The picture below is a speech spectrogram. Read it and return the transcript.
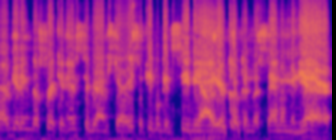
or getting the freaking Instagram story so people can see me out here cooking the salmon meuniere.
